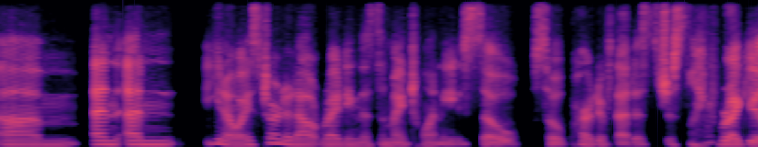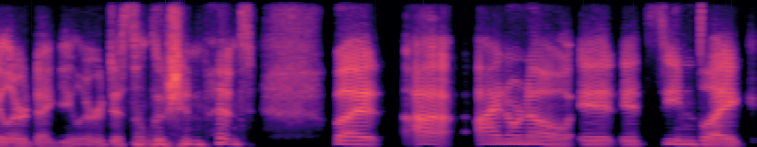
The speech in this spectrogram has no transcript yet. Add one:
um and and you know i started out writing this in my 20s so so part of that is just like regular regular disillusionment. But I i don't know it it seemed like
